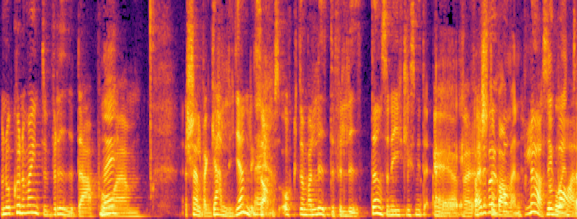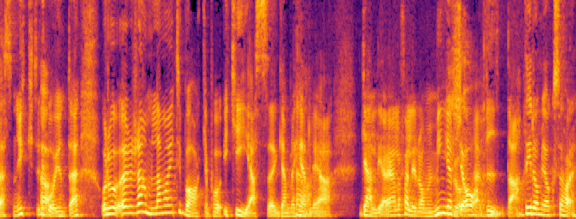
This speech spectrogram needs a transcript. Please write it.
Men då kunde man ju inte vrida på Nej. ehm, själva galgen liksom. Och den var lite för liten så den gick liksom inte över. Nej, det var ju bammen. hopplöst Det går bara inte. snyggt. Det Ja. går ju inte. Och då ramlar man ju tillbaka på Ikeas eh, gamla hederliga galgar. I alla fall är de i min garderob, de här vita. det är de jag också har.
